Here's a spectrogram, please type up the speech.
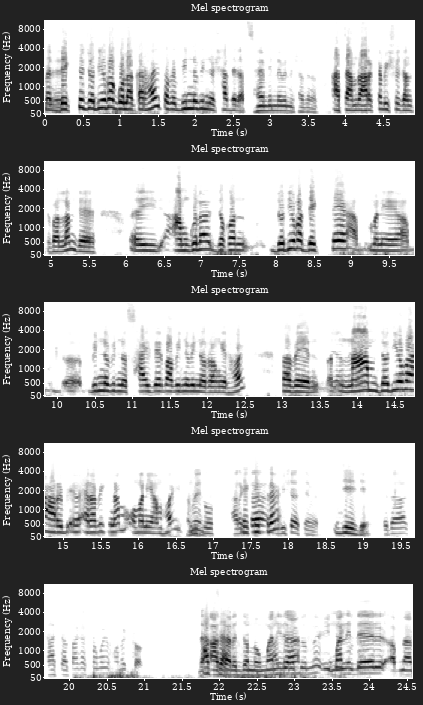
মানে দেখতে যদিও বা গোলাকার হয় তবে ভিন্ন ভিন্ন স্বাদের আছে। হ্যাঁ ভিন্ন ভিন্ন স্বাদের আছে। আচ্ছা আমরা আরেকটা বিষয় জানতে পারলাম যে এই আমগুলা যখন যদিও বা দেখতে মানে ভিন্ন ভিন্ন সাইজের বা ভিন্ন ভিন্ন রঙের হয় তবে নাম যদিও বা অ্যারাবিক নাম ওমানি আম হয় কিন্তু আরেকটা এক্ষেত্রে- বিষয় আছে জি জি। এটা কাঁচা থাকার সময় অনেক টক। আচ্ছা। আচারের জন্য ওমানিরা আচারের জন্য এইটাই ওমানিদের আপনার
